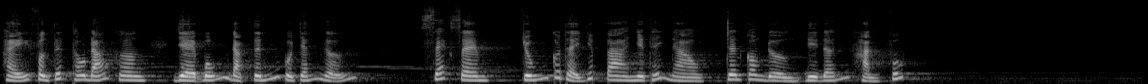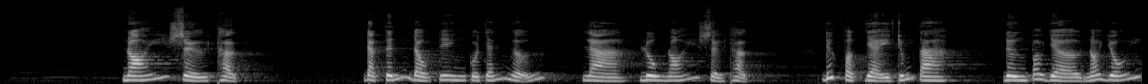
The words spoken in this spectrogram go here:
Hãy phân tích thấu đáo hơn về bốn đặc tính của chánh ngữ. Xét xem chúng có thể giúp ta như thế nào trên con đường đi đến hạnh phúc. Nói sự thật Đặc tính đầu tiên của chánh ngữ là luôn nói sự thật. Đức Phật dạy chúng ta đừng bao giờ nói dối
